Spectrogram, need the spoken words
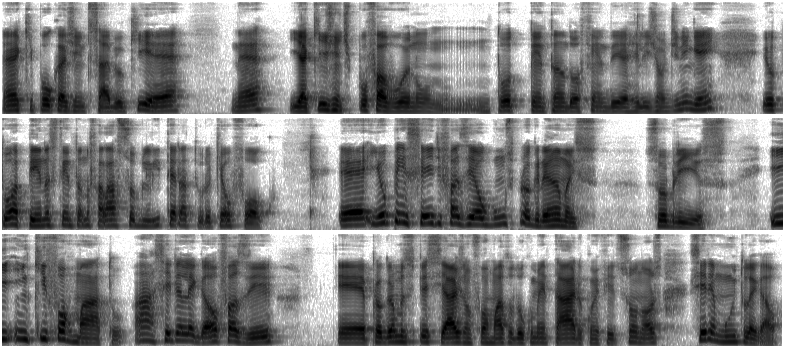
né, que pouca gente sabe o que é, né? E aqui, gente, por favor, eu não estou tentando ofender a religião de ninguém, eu estou apenas tentando falar sobre literatura, que é o foco. É, e eu pensei de fazer alguns programas sobre isso. E em que formato? Ah, seria legal fazer é, programas especiais no formato documentário, com efeitos sonoros. Seria muito legal.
